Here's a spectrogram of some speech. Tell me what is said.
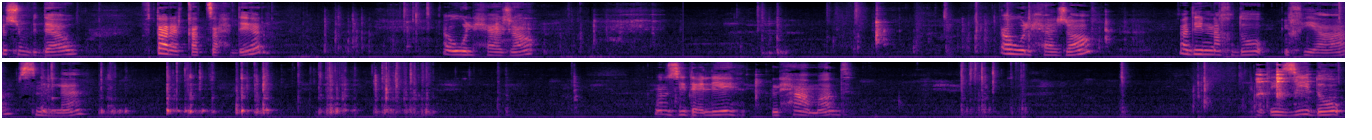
باش نبداو في طريقة التحضير أول حاجة أول حاجة غادي ناخذوا الخيار بسم الله. ونزيد عليه الحامض. غادي نزيدو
